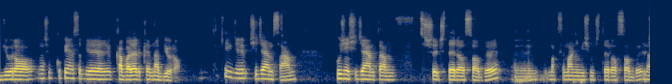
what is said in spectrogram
biuro, znaczy kupiłem sobie kawalerkę na biuro. Takie, gdzie siedziałem sam. Później siedziałem tam w 3-4 osoby. Mhm. Ym, maksymalnie mieliśmy 4 osoby. Na,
